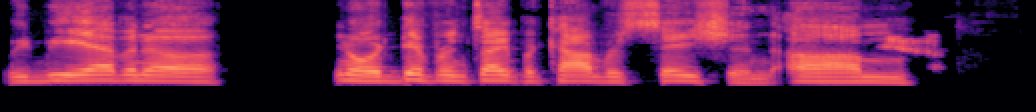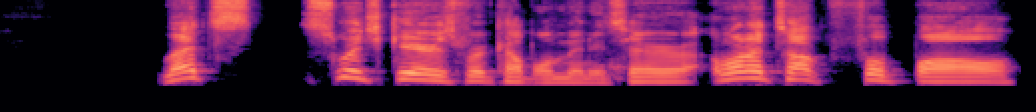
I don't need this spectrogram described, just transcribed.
we'd be having a you know a different type of conversation. Um yeah. let's switch gears for a couple minutes here. I want to talk football.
